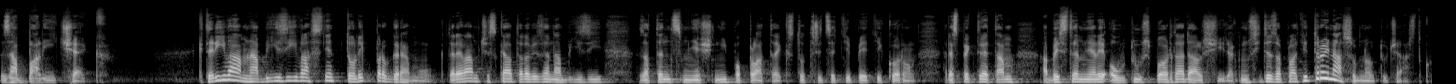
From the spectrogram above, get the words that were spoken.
za balíček který vám nabízí vlastně tolik programů, které vám Česká televize nabízí za ten směšný poplatek 135 korun. Respektive tam, abyste měli O2 Sport a další, tak musíte zaplatit trojnásobnou tu částku.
